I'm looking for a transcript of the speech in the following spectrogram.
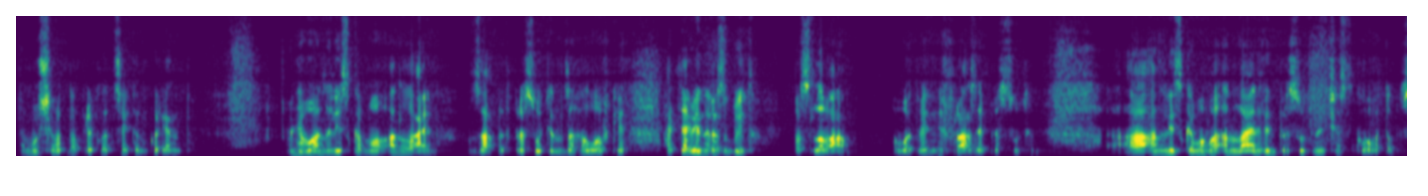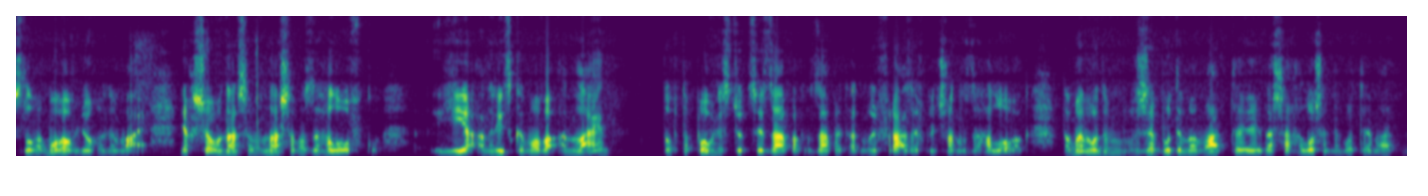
Тому що, от, наприклад, цей конкурент, у нього англійському онлайн запит присутній в заголовці, хоча він розбит по словам. От, він не фразою присутній. А англійська мова онлайн він присутній частково, тобто слова мова в нього немає. Якщо в нашому, в нашому заголовку є англійська мова онлайн, тобто повністю цей запит, запит одної фрази включено в заголовок, то ми будемо, вже будемо мати, наше оголошення буде мати,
